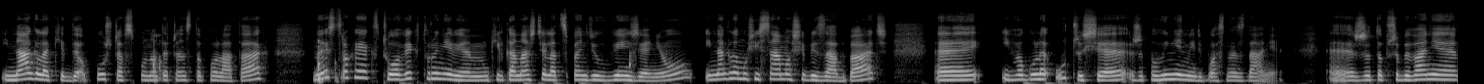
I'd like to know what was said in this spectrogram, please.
i nagle, kiedy opuszcza wspólnotę często po latach, no jest trochę jak człowiek, który, nie wiem, kilkanaście lat spędził w więzieniu i nagle musi sam o siebie zadbać e, i w ogóle uczy się, że powinien mieć własne zdanie. E, że to przebywanie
